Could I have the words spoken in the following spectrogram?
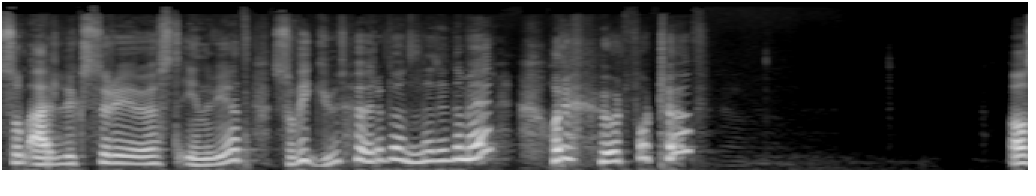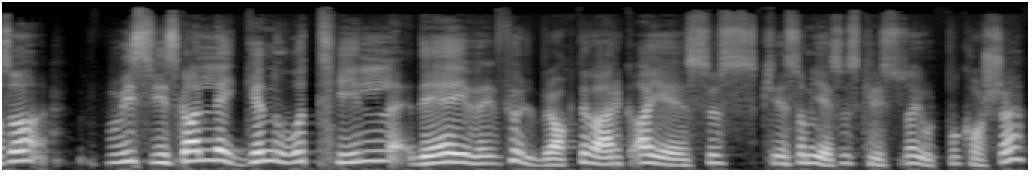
som er luksuriøst innviet, så vil Gud høre bønnene dine mer. Har du hørt for tøv? Altså, hvis vi skal legge noe til det fullbrakte verk Jesus, som Jesus Kristus har gjort på korset,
